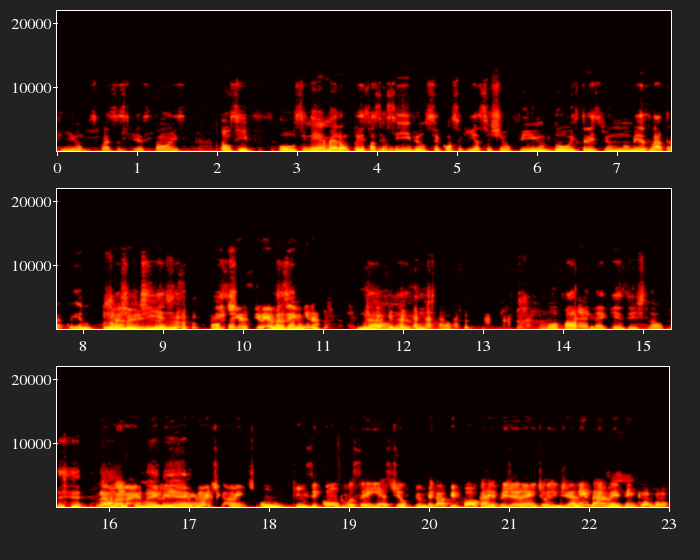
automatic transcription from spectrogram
filmes com essas questões. Então, assim, o cinema era um preço acessível. Você conseguia assistir um filme, dois, três filmes no mês lá tranquilo. Hoje em dia, a gente consegue Tinha cinema, Mas eu assim, não- mina? não, não existe não. Não vou falar onde é que existe, não. Não, mas, mas Como é que cinema, é? cinema antigamente, com 15 conto, você ia assistir o filme, pegar pipoca, refrigerante. Hoje em dia nem dá, velho. Tem câmera.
